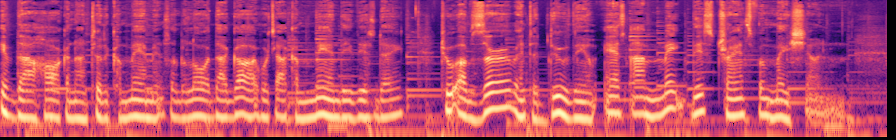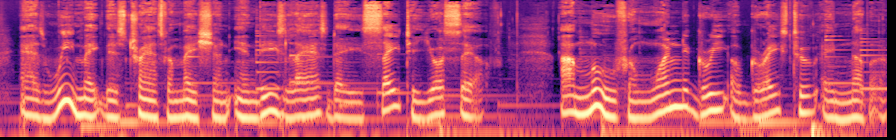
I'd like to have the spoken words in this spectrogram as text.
If thou hearken unto the commandments of the Lord thy God, which I command thee this day, to observe and to do them as I make this transformation as we make this transformation in these last days, say to yourself, I move from one degree of grace to another,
